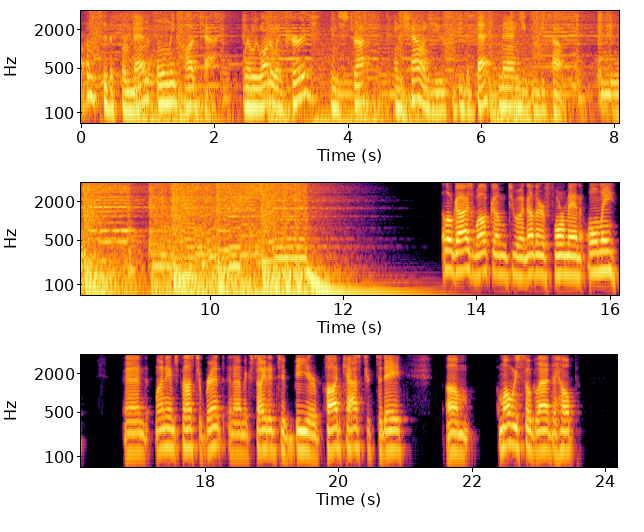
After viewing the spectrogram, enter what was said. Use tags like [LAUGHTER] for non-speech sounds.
Welcome to the For Men Only podcast, where we want to encourage, instruct, and challenge you to be the best man you can become. Hello, guys. Welcome to another For Men Only. And my name's Pastor Brent, and I'm excited to be your podcaster today. Um, I'm always so glad to help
